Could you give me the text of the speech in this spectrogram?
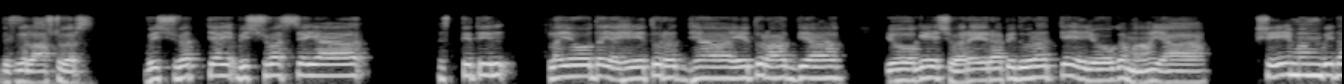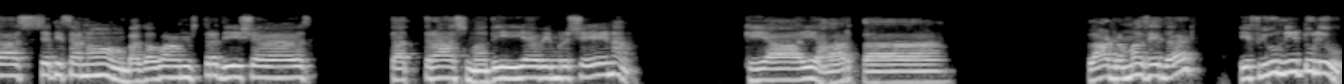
this is the last verse. Vishvatya Vishvasya Stiti Layodaya Heturadhya Heturadhya Yogeshwarerapi Duratyaya Yoga Maya Kshemam Vidasyati Sano Bhagavam Stradisha Tatrasmadiya Vimrishena Kiyai Harta. Lord Brahma said that if you need to live,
